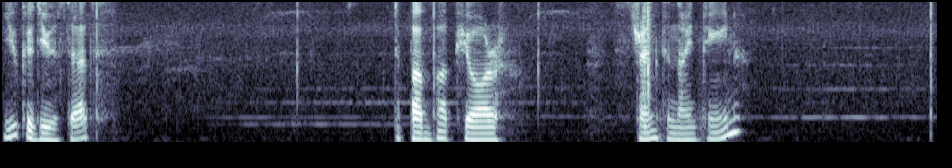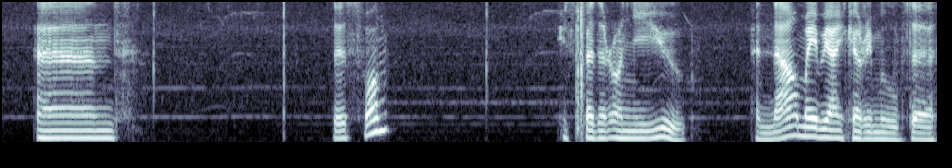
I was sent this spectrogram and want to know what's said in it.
You could use that bump up your strength to 19 and this one is better on you. And now maybe I can remove the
